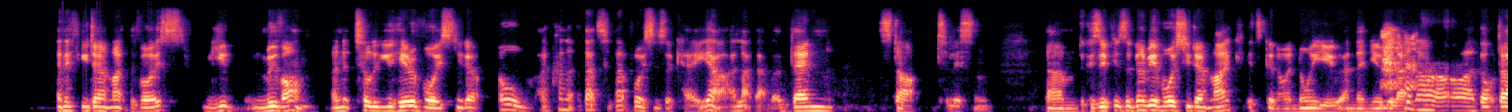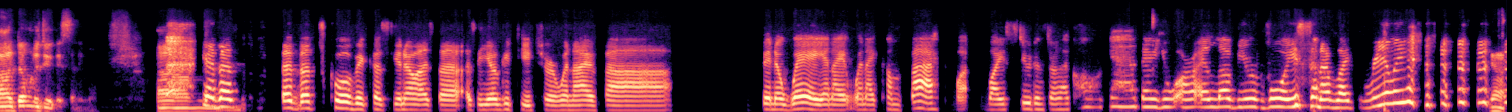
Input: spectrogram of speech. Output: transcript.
And if you don't like the voice, you move on. And until you hear a voice and you go, oh, I kind of that's that voice is okay. Yeah, I like that. But then start to listen um, because if it's going to be a voice you don't like, it's going to annoy you, and then you'll be like, "No, I don't, I don't want to do this anymore." Um, yeah, that, that that's cool because you know, as a as a yoga teacher, when I've uh, been away and I when I come back, my, my, students are like, "Oh yeah, there you are. I love your voice," and I'm like, "Really?" Yeah.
